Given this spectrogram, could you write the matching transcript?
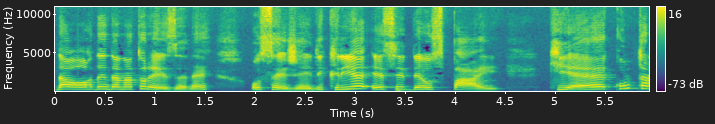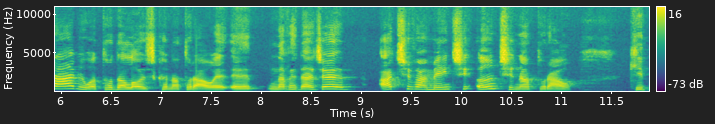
da ordem da natureza, né? Ou seja, ele cria esse Deus Pai que é contrário a toda a lógica natural. É, é na verdade, é ativamente antinatural que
